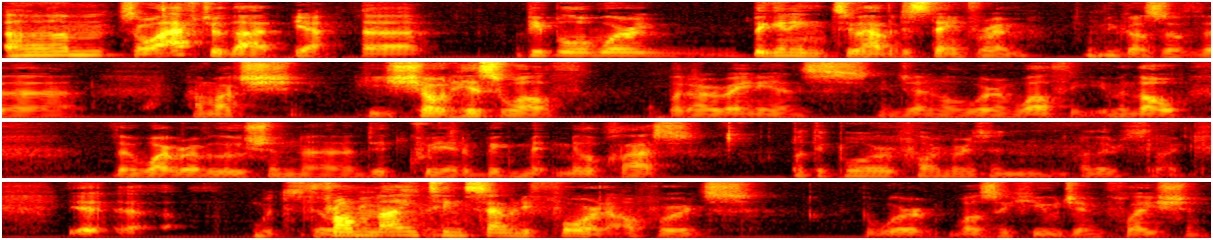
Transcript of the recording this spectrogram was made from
Um. So after that, Yeah. uh, people were beginning to have a disdain for him mhm. because of the how much he showed his wealth, but Iranians in general weren't wealthy, even though the White Revolution uh, did create a big mi- middle class. But the poor farmers and others like Yeah, uh, would still from uh, 1974 and upwards, there were, was a huge inflation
